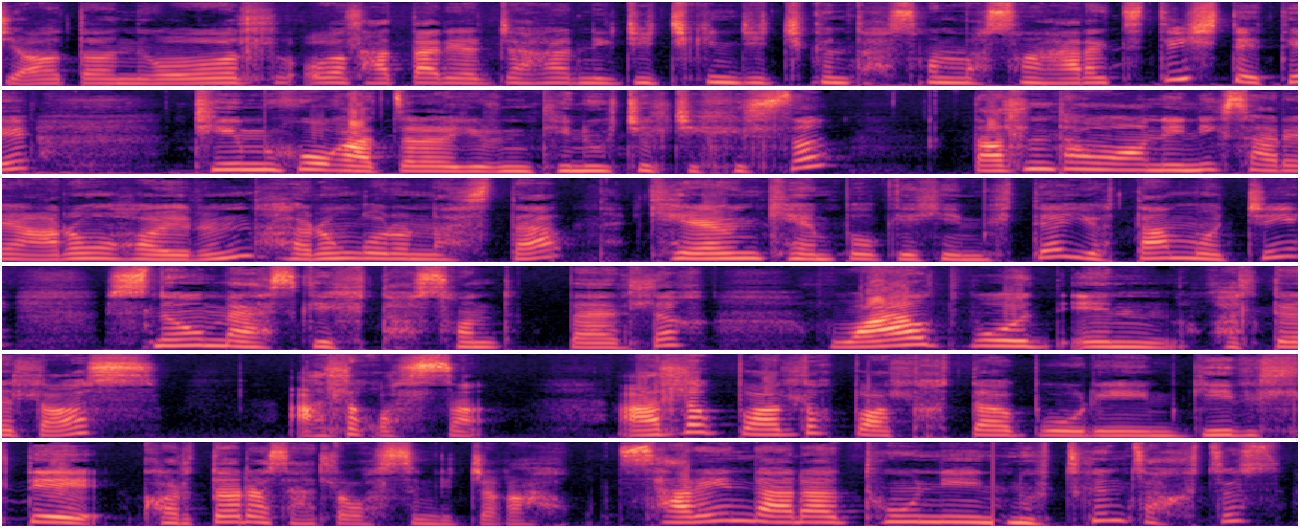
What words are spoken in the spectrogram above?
Чи одоо нэг уул уул хадаар явж байхаар нэг жижигэн жижигэн тосгон мосгон харагддээ штэ те. Тиймэрхүү газараар ер нь тэнүүчилж эхэлсэн. 75 оны 1 сарын 12-нд 23 настай Karen Campbell гэх эмэгтэй Utah мужийн Snowmass гэх тосгонд байрлах Wildwood Inn хотелоос алга болсон. Алга болох болохтой бүр ийм гэрэлтэй коридороос алга болсон гэж байгаа. Сарын дараа түүний нүцгэн цогцос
